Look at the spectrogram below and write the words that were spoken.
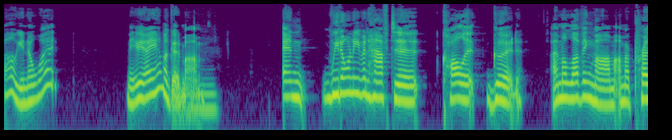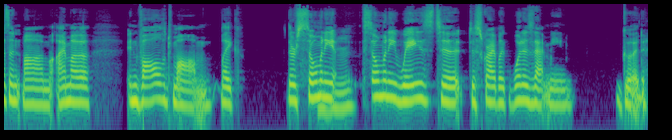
oh, you know what? Maybe I am a good mom. Mm. And we don't even have to call it good. I'm a loving mom. I'm a present mom. I'm a involved mom. Like there's so many, Mhm. so many ways to describe like, what does that mean? Good.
